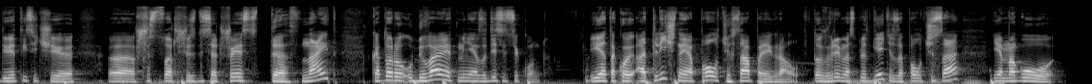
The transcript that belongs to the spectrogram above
2666 Death Knight, который убивает меня за 10 секунд. И я такой, отлично, я полчаса поиграл. В то же время в сплитгейте за полчаса я могу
